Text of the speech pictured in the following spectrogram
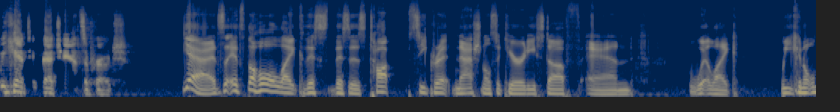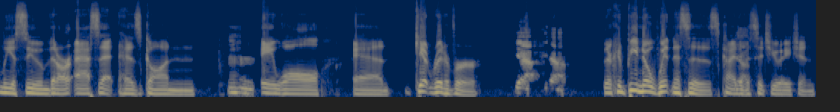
we can't take that chance approach Yeah, it's it's the whole like this this is top secret national security stuff and like we can only assume that our asset has gone Mhm. AWOL and get rid of her. yeah yeah There can be no witnesses kind of a situation.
